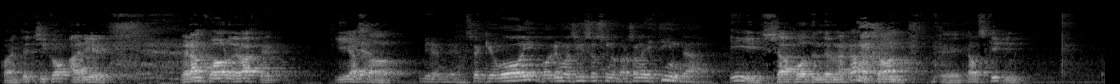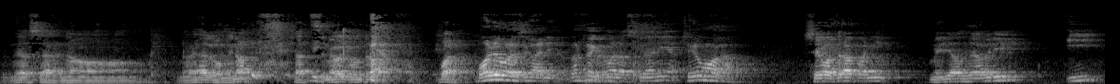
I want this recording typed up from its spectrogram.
con este chico Ariel, gran jugador de básquet y asador. Bien, bien. O sea que voy, podríamos decir, sos una persona distinta. Y ya puedo tender una cama, chabón. Eh, housekeeping. ¿Entendés? O sea, no, no es algo menor. Ya se me va con un trabajo. Bueno, Volvemos a la ciudadanía. Perfecto. Volvemos a la ciudadanía. Llegamos acá. Llego a Trapani mediados de abril y,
